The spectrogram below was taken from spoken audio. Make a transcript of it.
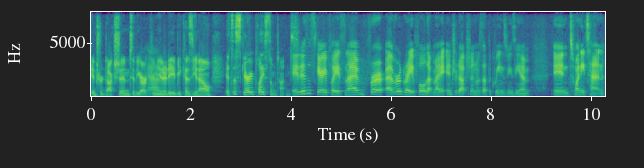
introduction to the art Yeah. community? Because you know it's a scary place sometimes. It is a scary place, and I'm forever grateful that my introduction was at the Queens Museum in 2010.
